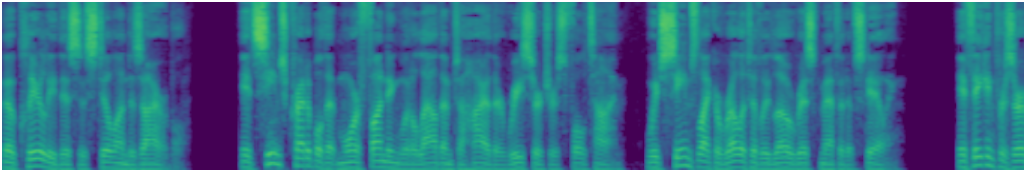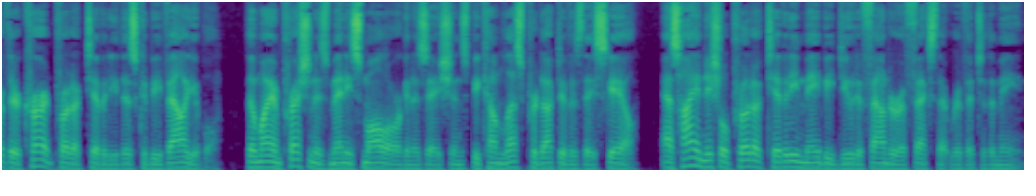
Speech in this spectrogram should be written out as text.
though clearly this is still undesirable. It seems credible that more funding would allow them to hire their researchers full time, which seems like a relatively low risk method of scaling. If they can preserve their current productivity, this could be valuable, though my impression is many small organizations become less productive as they scale, as high initial productivity may be due to founder effects that rivet to the mean.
